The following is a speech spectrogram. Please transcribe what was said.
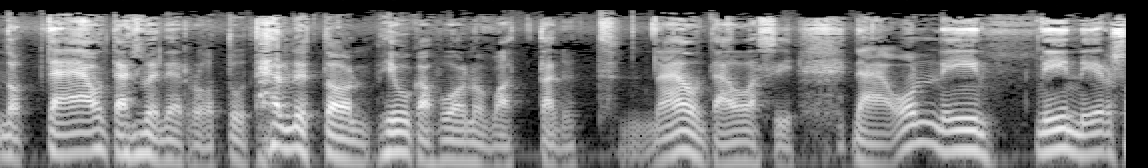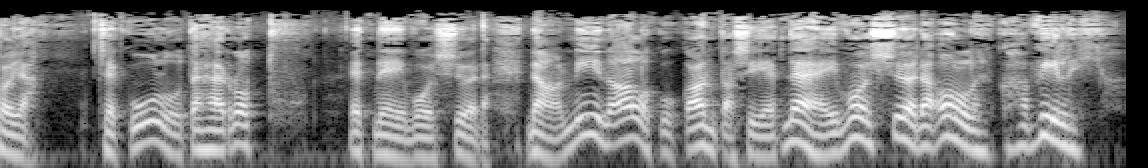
No, tämä on tämmöinen rotu. Tämä nyt on hiukan huono vatta nyt. Nämä on tällaisia. Nämä on niin, niin nirsoja. Se kuuluu tähän rotuun, että ne ei voi syödä. Nämä on niin alkukantaisia, että nämä ei voi syödä ollenkaan viljaa.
